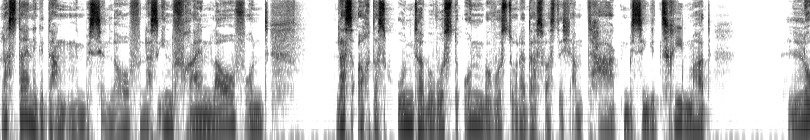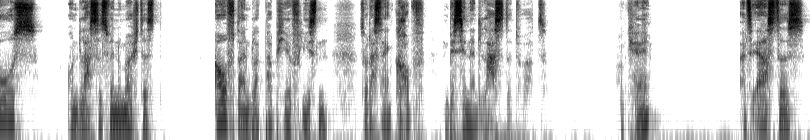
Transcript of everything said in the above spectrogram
lass deine Gedanken ein bisschen laufen, lass ihnen freien Lauf und lass auch das Unterbewusste, Unbewusste oder das, was dich am Tag ein bisschen getrieben hat, los und lass es, wenn du möchtest, auf dein Blatt Papier fließen, sodass dein Kopf ein bisschen entlastet wird. Okay? Als erstes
